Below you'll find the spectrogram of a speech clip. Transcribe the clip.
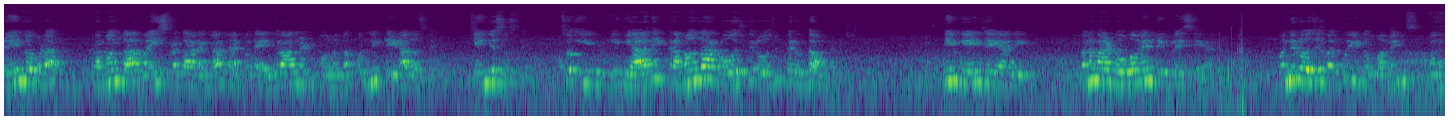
బ్రెయిన్లో కూడా క్రమంగా వయసు ప్రకారంగా లేకపోతే ఎన్విరాన్మెంట్ మూలంగా కొన్ని తేడాలు వస్తాయి. చేంజెస్ వస్తాయి. సో ఈ ఈ వ్యాధి క్రమంగా రోజుకి రోజు పెరుగుతూ ఉంటుంది. దీనికి ఏం చేయాలి? మనం ఆ డోపమైన్ రీప్లేస్ చేయాలి. కొన్ని రోజుల వరకు ఈ డోపమైన్స్ మనం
